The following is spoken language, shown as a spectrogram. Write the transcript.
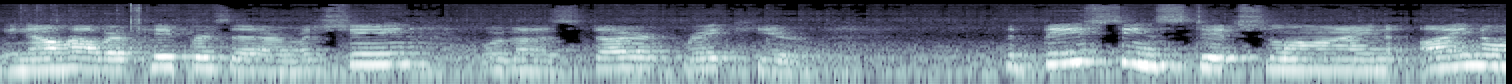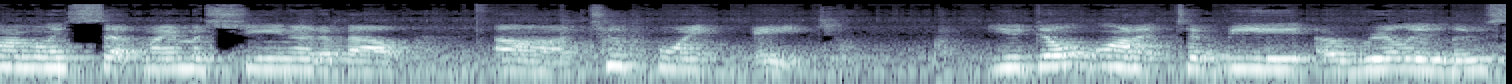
We now have our papers at our machine. We're going to start right here. The basting stitch line, I normally set my machine at about uh, 2.8. You don't want it to be a really loose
